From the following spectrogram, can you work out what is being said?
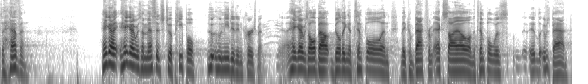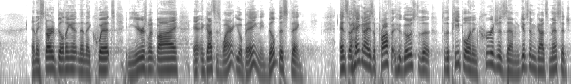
to heaven. Haggai, Haggai was a message to a people who, who needed encouragement. Haggai was all about building a temple, and they'd come back from exile, and the temple was it, it was bad. And they started building it, and then they quit, and years went by, and, and God says, "Why aren't you obeying me? Build this thing." And so Haggai is a prophet who goes to the to the people and encourages them and gives them God's message,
